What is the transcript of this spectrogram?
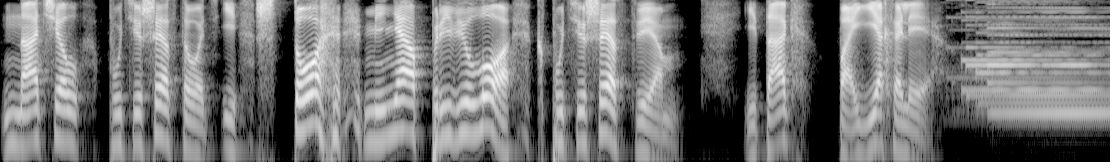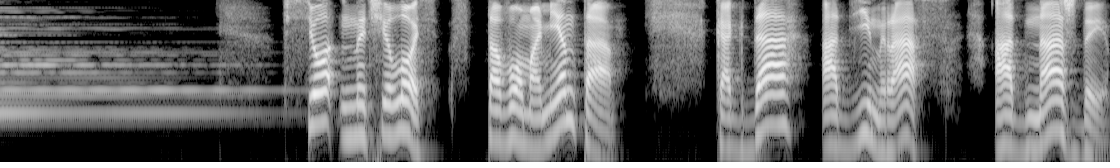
начал путешествовать и что меня привело к путешествиям. Итак, поехали! Все началось с того момента, когда один раз Однажды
